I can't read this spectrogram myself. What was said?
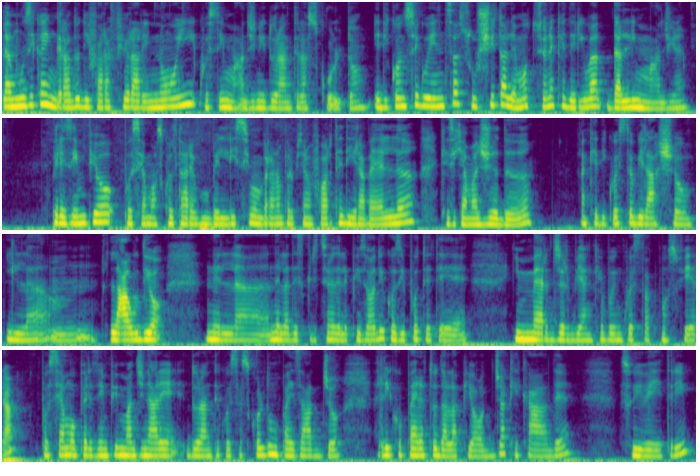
La musica è in grado di far affiorare in noi queste immagini durante l'ascolto e di conseguenza suscita l'emozione che deriva dall'immagine. Per esempio possiamo ascoltare un bellissimo brano per pianoforte di Ravel che si chiama Je deux. Anche di questo vi lascio il, um, l'audio nel, nella descrizione dell'episodio così potete immergervi anche voi in questa atmosfera. Possiamo per esempio immaginare durante questo ascolto un paesaggio ricoperto dalla pioggia che cade sui vetri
